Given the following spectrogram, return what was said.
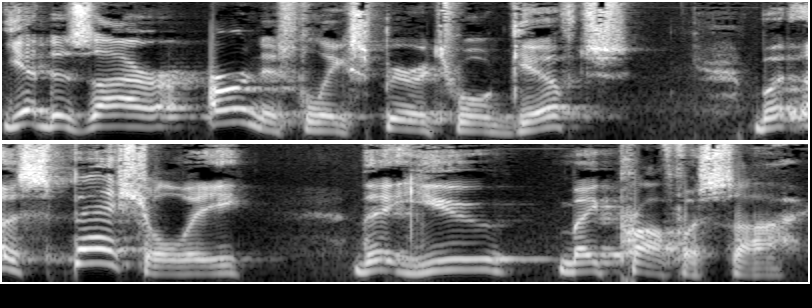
yet desire earnestly spiritual gifts, but especially that you may prophesy."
